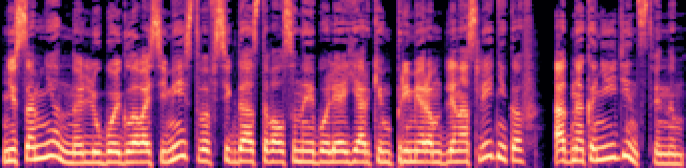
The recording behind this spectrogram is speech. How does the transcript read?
Несомненно, любой глава семейства всегда оставался наиболее ярким примером для наследников, однако не единственным.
